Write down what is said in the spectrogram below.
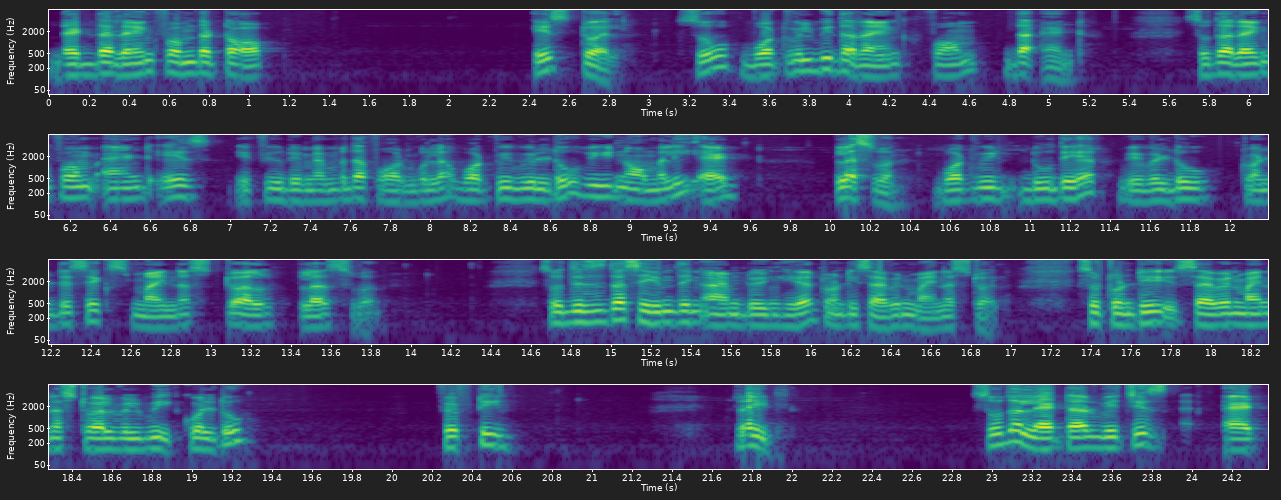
that the rank from the top is 12 so what will be the rank from the end? So the rank from end is if you remember the formula what we will do we normally add plus 1 what we do there we will do 26 minus 12 plus 1 so this is the same thing I am doing here 27 minus 12. So 27 minus 12 will be equal to 15 right. So the letter which is at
